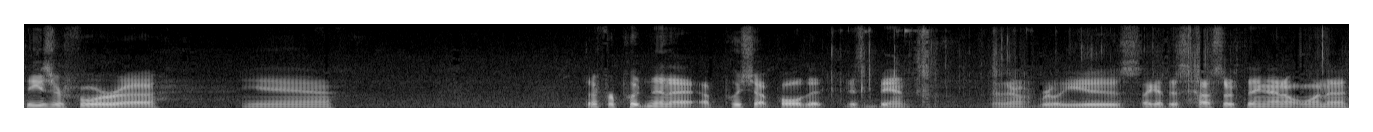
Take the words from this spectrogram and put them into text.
These are for uh, yeah. They're for putting in a, a push-up pole that is bent. That I don't really use. I got this Hustler thing. I don't want to...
